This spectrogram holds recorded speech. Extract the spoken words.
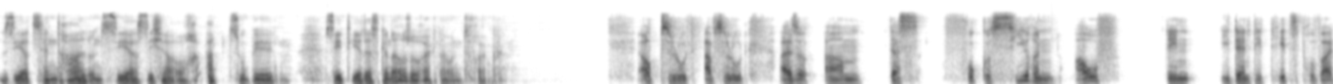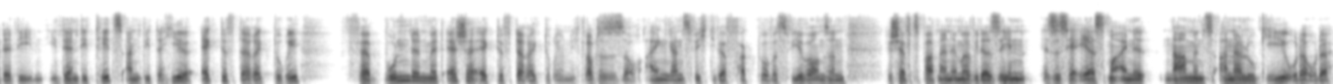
sehr zentral und sehr sicher auch abzubilden. Seht ihr das genauso, Ragnar und Frank? Absolut, absolut. Also ähm, das Fokussieren auf den Identitätsprovider, den Identitätsanbieter, hier Active Directory, verbunden mit Azure Active Directory. Und ich glaube, das ist auch ein ganz wichtiger Faktor, was wir bei unseren Geschäftspartnern immer wieder sehen. Es ist ja erstmal eine Namensanalogie oder, oder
